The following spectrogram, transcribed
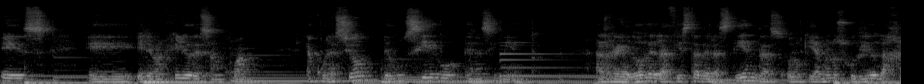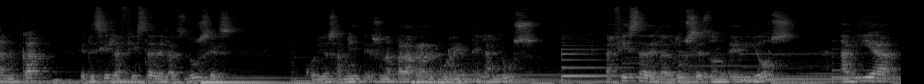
es eh, el Evangelio de San Juan, la curación de un ciego de nacimiento, alrededor de la fiesta de las tiendas, o lo que llaman los judíos la Hanukkah, es decir, la fiesta de las luces. Curiosamente, es una palabra recurrente, la luz. La fiesta de las luces, donde Dios había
